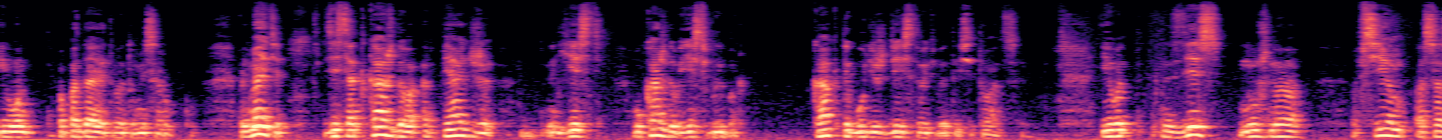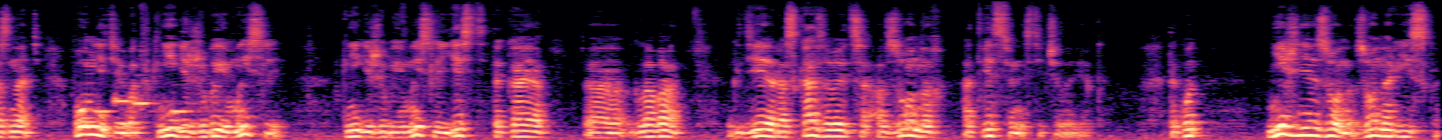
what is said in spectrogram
И он попадает в эту мясорубку. Понимаете, здесь от каждого, опять же, есть, у каждого есть выбор. Как ты будешь действовать в этой ситуации. И вот здесь нужно всем осознать. Помните, вот в книге «Живые мысли», в книге «Живые мысли» есть такая э, глава где рассказывается о зонах ответственности человека. Так вот, нижняя зона, зона риска,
